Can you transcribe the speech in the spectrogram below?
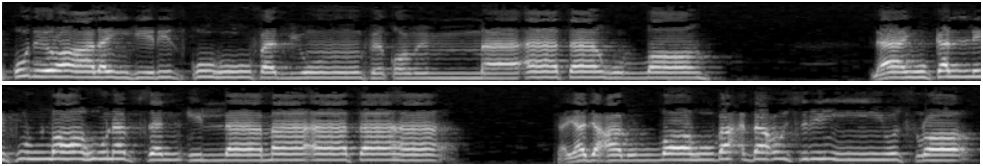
قدر عليه رزقه فلينفق مما آتاه الله لا يكلف الله نفسا إلا ما آتاها سيجعل الله بعد عسر يسرا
